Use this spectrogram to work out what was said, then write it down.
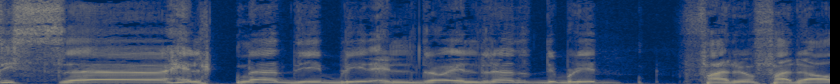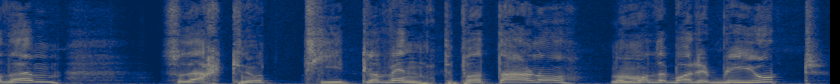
disse heltene de blir eldre og eldre, de blir færre og færre av dem, så det er ikke noe tid til å vente på dette her nå. Nå må det bare bli gjort,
